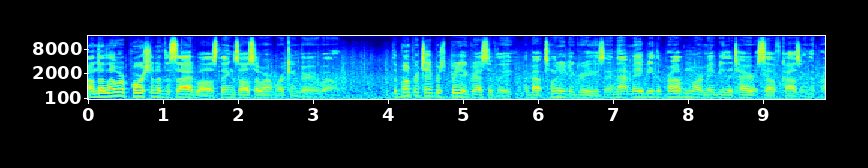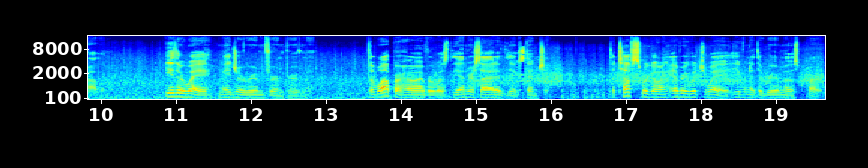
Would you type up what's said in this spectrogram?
On the lower portion of the sidewalls, things also aren't working very well. The bumper tapers pretty aggressively, about 20 degrees, and that may be the problem or it may be the tire itself causing the problem. Either way, major room for improvement. The whopper, however, was the underside of the extension. The tufts were going every which way, even at the rearmost part.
